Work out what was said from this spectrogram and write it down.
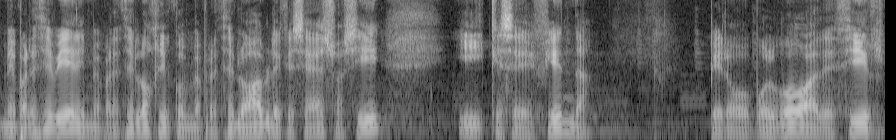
me parece bien y me parece lógico y me parece loable que sea eso así y que se defienda. Pero vuelvo a decir,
